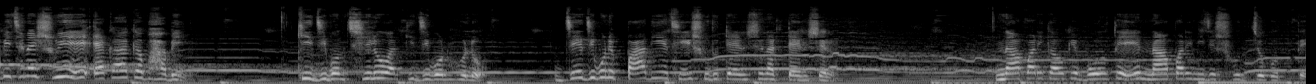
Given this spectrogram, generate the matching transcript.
বিছানায় শুয়ে একা একা ভাবি, কি জীবন ছিল আর কি জীবন হলো। যে জীবনে পা দিয়েছি শুধু টেনশন আর টেনশন। না পারি কাউকে বলতে, না পারি নিজে সহ্য করতে।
